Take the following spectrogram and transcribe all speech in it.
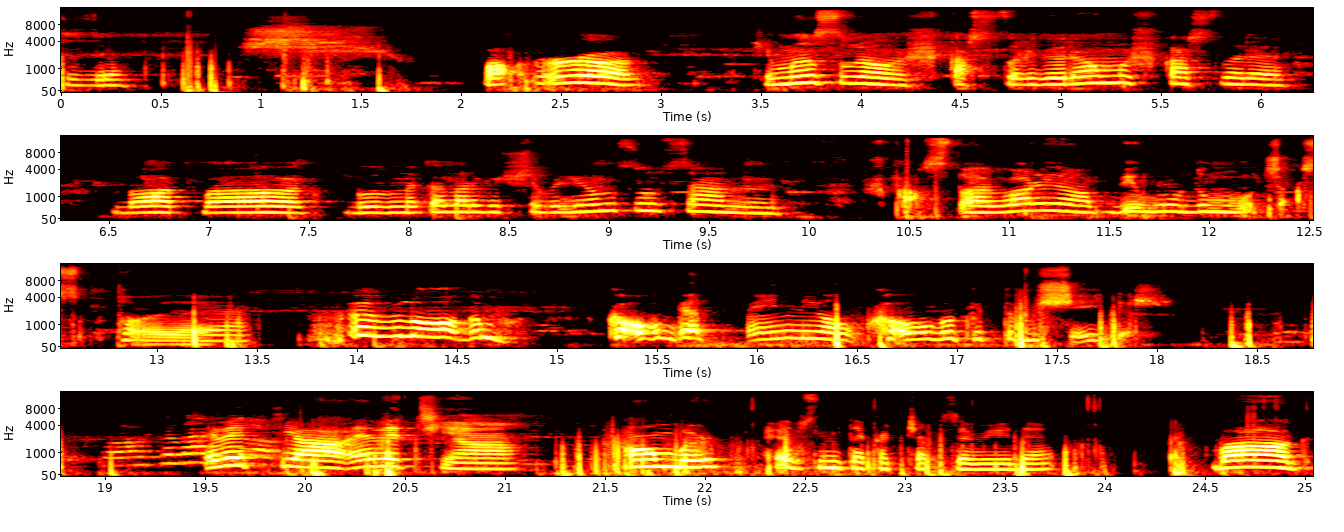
sizi. Şşş. Bağırır. Kimi ısırıyor? Şu kasları görüyor musun şu kasları? Bak bak. Bu ne kadar güçlü biliyor musun sen? Şu kaslar var ya bir vurdum mu uçarsın böyle. Evladım. Kavga etmeyin ya. Kavga kötü bir şeydir. Evet ya, evet ya. Amber hepsini tek atacak seviyede. Bak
